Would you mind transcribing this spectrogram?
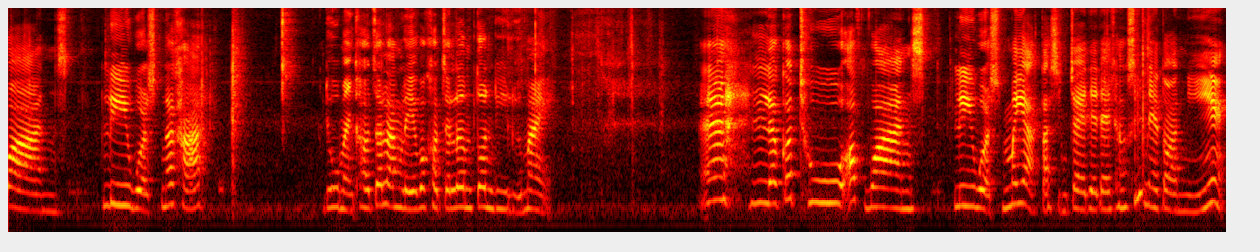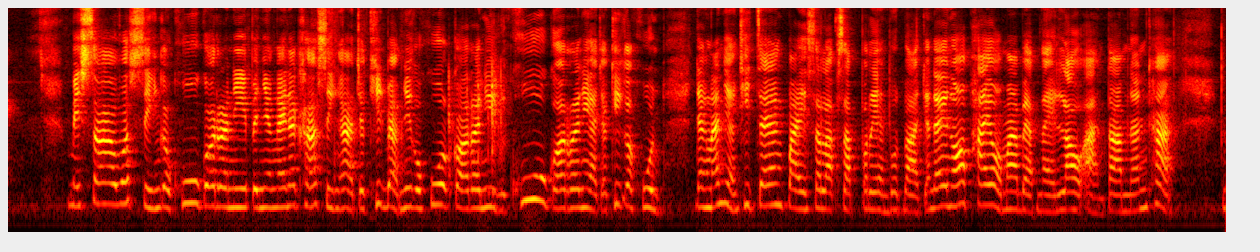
Wands Reverse นะคะ ดูเหมือนเขาจะลังเลว่าเขาจะเริ่มต้นดีหรือไม่อะแล้วก็ Two of Wands Reverse ไม่อยากตัดสินใจใดๆทั้งสิ้นในตอนนี้ ไม่ทราบว่าสิงกับคู่กรณีเป็นยังไงนะคะ สิงอาจจะคิดแบบนี้กับคู่กรณีหรือคู่กรณีอาจจะคิดกับคุณ ดังนั้นอย่างที่แจ้งไปสลับสับเปลี่ยนบทบาทกันได้เนาะไพ่ออกมาแบบไหนเราอ่านตามนั้นค่ะเม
